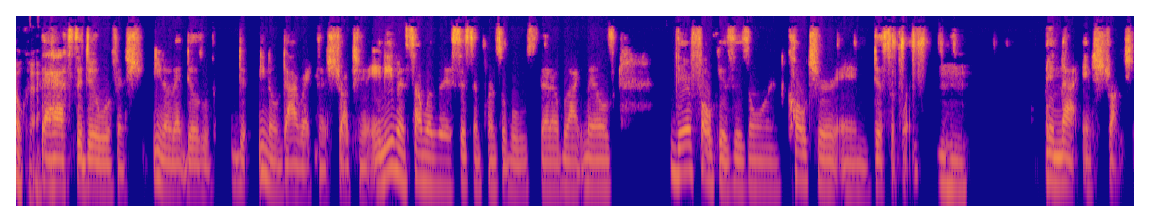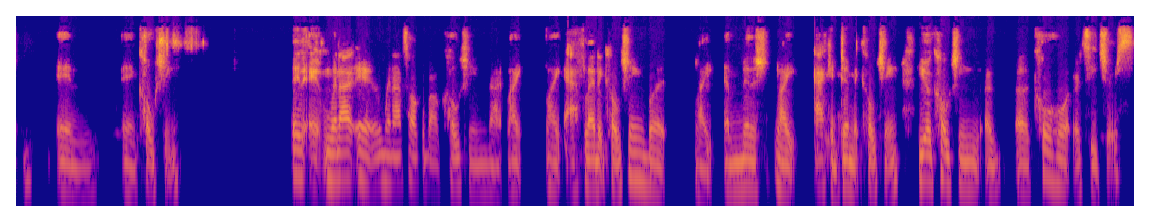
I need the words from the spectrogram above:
Okay. that has to deal with, you know, that deals with, you know, direct instruction. And even some of the assistant principals that are black males, their focus is on culture and discipline hmm and not instruction and, and coaching. And, and when I, and when I talk about coaching, not like, like athletic coaching, but like administ- like academic coaching, you're coaching a, a cohort of teachers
